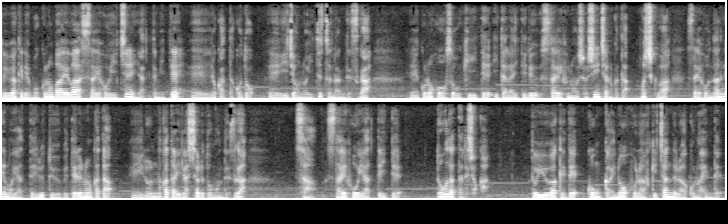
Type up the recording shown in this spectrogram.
というわけで僕の場合はスタイフを1年やってみて良、えー、かったこと、えー、以上の5つなんですが、この放送を聞いていただいているスタイフの初心者の方もしくはスタイフを何年もやっているというベテランの方、いろんな方いらっしゃると思うんですがさあスタイフをやっていてどうだったでしょうか？というわけで今回のホラ吹きチャンネルはこの辺で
